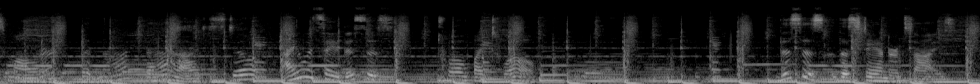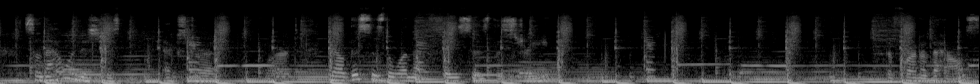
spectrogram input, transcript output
Smaller, but not bad. Still, I would say this is 12 by 12. This is the standard size. So that one is just extra large. Now this is the one that faces the street. The front of the house.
